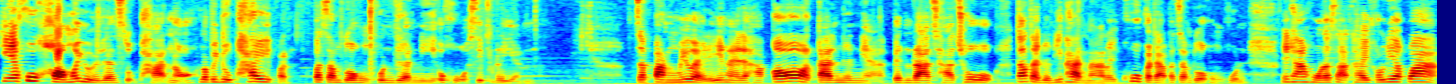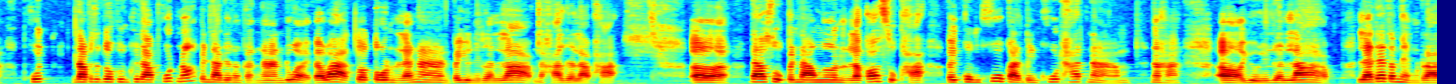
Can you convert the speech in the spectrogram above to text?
ทีนี้คู่ครองเมื่ออยู่ในเรือนสุภาเนาะเราไปดูไพ่ก่อนประจำตัวของคุณเดือนนี้โอ้โหสิบเหรียญจะปังไม่ไหวได้ยังไงนะคะ ก็การเงินเนี่ยเป็นราชาโชค ตั้งแต่เดือนที่ผ่านมาเลยคู่กับดาวประจำตัวของคุณ ในทางโหราศาสตร์ไทยเขาเรียกว่า พุธ ดาวประจำตัวคุณคือดาวพุธเนาะเป็นดาวเดียวกันกับงานด้วยแปลว่าตัวตนและงานไปอยู่ในเรือนลาบนะคะ เรือนลาภะดาวศุกร์เป็นดาวเงิน แล้วก็สุภะไปกลุ่มคู่กันเป็นคู่ธาตุน้ำนะคะอออยู่ในเรือนลาบ และได้ตำแหน่งรา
